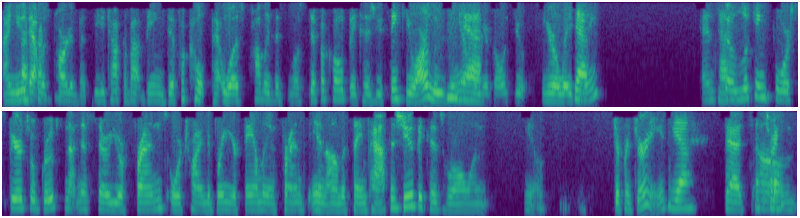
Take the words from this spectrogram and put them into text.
I knew That's that right. was part of it. You talk about being difficult. That was probably the most difficult because you think you are losing it Yeah. when you're going through your awakening. And Yeah. so looking for spiritual groups, not necessarily your friends or trying to bring your family and friends in on the same path as you because we're all on, you know, different journeys. yeah that That's um, right.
